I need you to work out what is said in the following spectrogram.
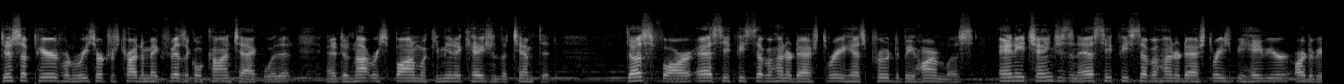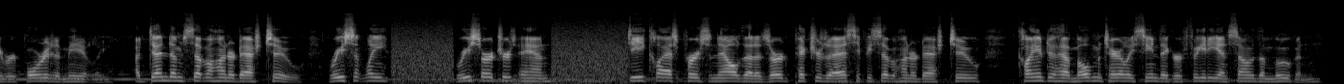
disappears when researchers try to make physical contact with it, and it does not respond when communication is attempted. Thus far, SCP-700-3 has proved to be harmless. Any changes in SCP-700-3's behavior are to be reported immediately. Addendum 700-2 Recently, researchers and D-Class personnel that observed pictures of SCP-700-2 claim to have momentarily seen the graffiti and some of them moving.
